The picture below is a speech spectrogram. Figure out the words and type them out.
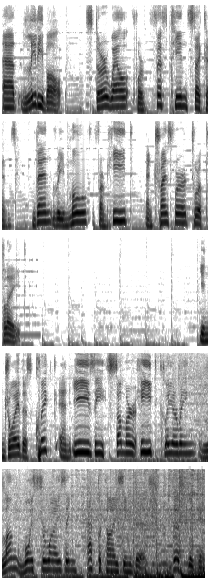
add lily bulb. Stir well for 15 seconds. Then remove from heat and transfer to a plate. Enjoy this quick and easy summer heat clearing, lung moisturizing, appetizing dish this weekend.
